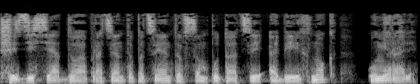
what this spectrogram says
62% пациентов с ампутацией обеих ног умирали.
